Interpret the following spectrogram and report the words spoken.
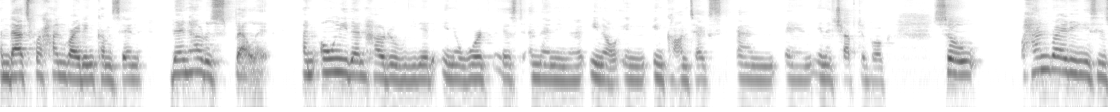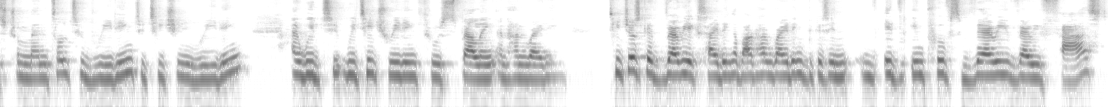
And that's where handwriting comes in. Then how to spell it. And only then how to read it in a word list and then in a, you know, in, in context and, and in a chapter book. So handwriting is instrumental to reading, to teaching reading. And we, t- we teach reading through spelling and handwriting. Teachers get very exciting about handwriting because in, it improves very, very fast.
